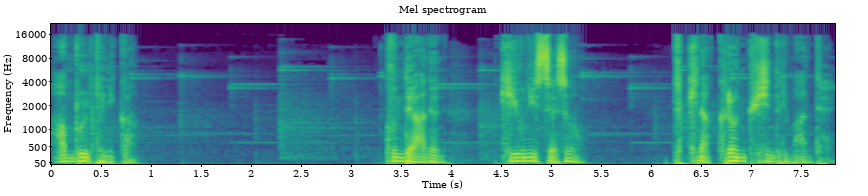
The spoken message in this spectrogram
안 보일 테니까. 군대 안은 기운이 세서 특히나 그런 귀신들이 많대.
